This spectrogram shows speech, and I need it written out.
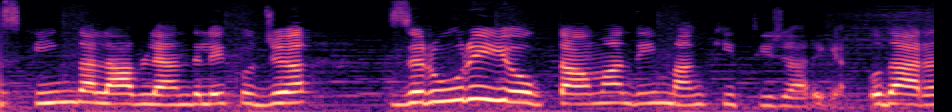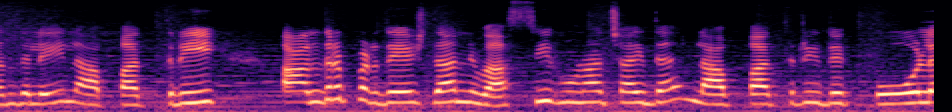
ਸਕੀਮ ਦਾ ਲਾਭ ਲੈਣ ਦੇ ਲਈ ਕੁਝ ਜ਼ਰੂਰੀ ਯੋਗਤਾਵਾਂ ਦੀ ਮੰਗ ਕੀਤੀ ਜਾ ਰਹੀ ਹੈ। ਉਦਾਹਰਨ ਦੇ ਲਈ, ਲਾਭਪਾਤਰੀ ਆਂਧਰ ਪ੍ਰਦੇਸ਼ ਦਾ ਨਿਵਾਸੀ ਹੋਣਾ ਚਾਹੀਦਾ ਹੈ। ਲਾਭਪਾਤਰੀ ਦੇ ਕੋਲ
